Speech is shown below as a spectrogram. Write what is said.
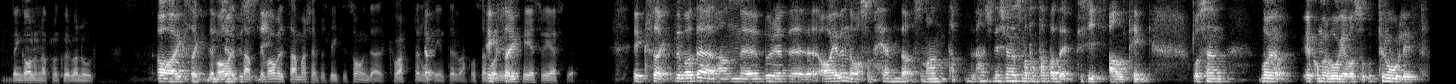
bengalerna från Kurva Nord. Ja, exakt. Det var, väl det var väl samma Champions League-säsong där, kvarten mot Ja. Inter va? Och sen var det Exakt. ju PSV efter. Exakt, det var där han eh, började, ja jag vet inte vad som hände. Alltså, han, han, det kändes som att han tappade precis allting. Och sen var jag, jag kommer ihåg jag var så otroligt,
